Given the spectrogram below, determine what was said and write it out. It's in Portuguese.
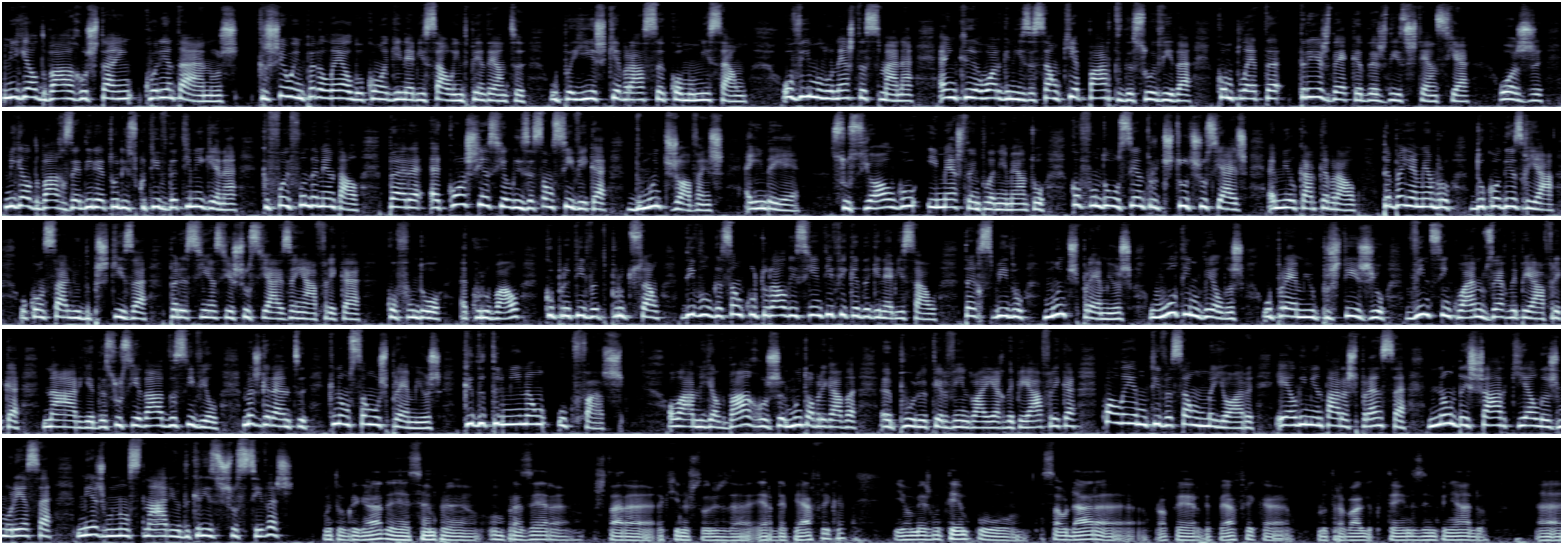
Miguel de Barros tem 40 anos. Cresceu em paralelo com a Guiné-Bissau independente, o país que abraça como missão. Ouvimos-lo nesta semana em que a organização, que é parte da sua vida, completa três décadas de existência. Hoje, Miguel de Barros é diretor executivo da Tiniguena, que foi fundamental para a consciencialização cívica de muitos jovens. Ainda é sociólogo e mestre em planeamento. Cofundou o Centro de Estudos Sociais Amilcar Cabral. Também é membro do CODESRIA, o Conselho de Pesquisa para Ciências Sociais em África. Cofundou a Corubal, Cooperativa de Produção, Divulgação Cultural e Científica da Guiné-Bissau. Tem recebido muitos prémios, o último deles, o Prémio Prestígio 25 anos RDP África, na área da sociedade civil, mas garante que não são os prémios que determinam o que faz. Olá, Miguel de Barros, muito obrigada eh, por ter vindo à RDP África. Qual é a motivação maior? É alimentar a esperança, não deixar que ela esmoreça, mesmo num cenário de crises sucessivas? Muito obrigado. É sempre um prazer estar aqui nos estúdios da RDP África e, ao mesmo tempo, saudar a própria RDP África pelo trabalho que tem desempenhado,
